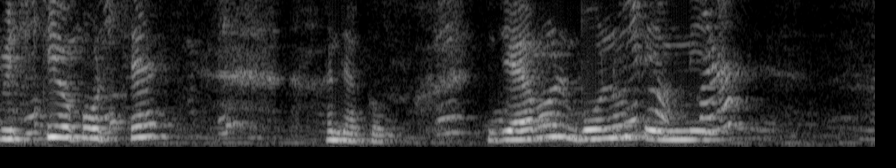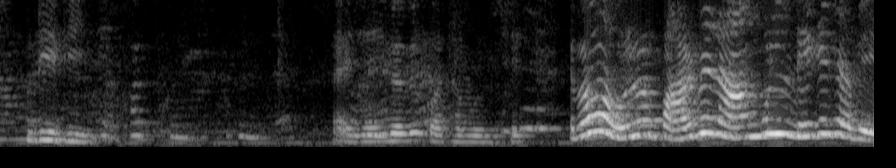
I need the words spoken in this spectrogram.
বৃষ্টিও পড়ছে। দেখো যেমন বনু তেমনি দিদি। এই যে এইভাবে কথা বলছে। এ বাবা ওগুলো পারবে না আঙুল লেগে যাবে।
